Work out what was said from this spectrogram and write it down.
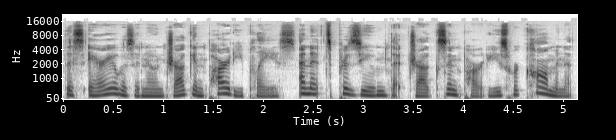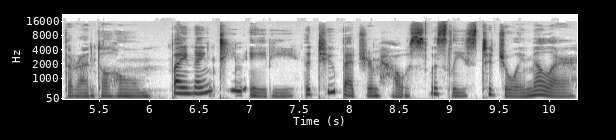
this area was a known drug and party place, and it's presumed that drugs and parties were common at the rental home. By 1980, the two bedroom house was leased to Joy Miller.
